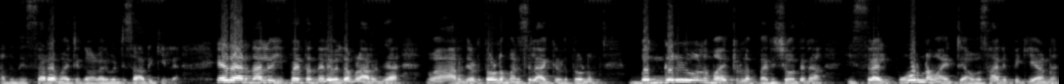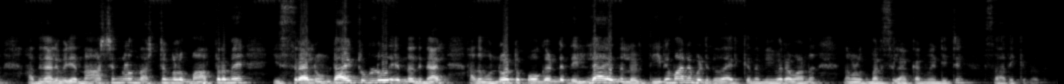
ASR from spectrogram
അത് നിസ്സാരമായിട്ട് കാണാൻ വേണ്ടി സാധിക്കില്ല. ഏതായിരുന്നാലും ഇപ്പോഴത്തെ നിലവിൽ നമ്മൾ അറിഞ്ഞ അറിഞ്ഞിടത്തോളം മനസ്സിലാക്കിയെടുത്തോളം ബംഗറുകളുമായിട്ടുള്ള പരിശോധന ഇസ്രായേൽ പൂർണമായിട്ട് അവസാനിപ്പിക്കുകയാണ്. അതിനാൽ വലിയ നാശങ്ങളും നഷ്ടങ്ങളും മാത്രമേ ഇസ്രായേലിന് ഉണ്ടായിട്ടുള്ളൂ എന്നതിനാൽ അത് മുന്നോട്ട് പോകേണ്ടതില്ല എന്നുള്ളൊരു തീരുമാനമെടുത്തതായിരിക്കുന്ന വിവരമാണ് നമ്മൾക്ക് മനസ്സിലാക്കാൻ വേണ്ടിയിട്ട് സാധിക്കുന്നത്.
